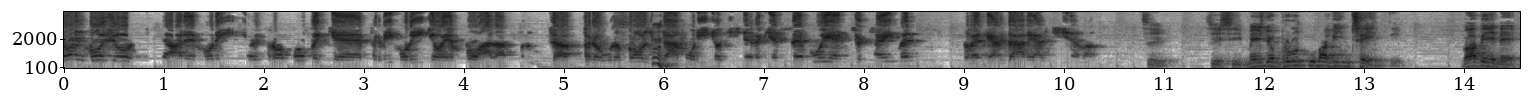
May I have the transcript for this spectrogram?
non voglio citare Mourinho troppo perché per me Mourinho è un po' alla frutta, però una volta Mourinho diceva che se vuoi entertainment dovete andare al cinema. Sì, sì, sì, meglio brutti ma vincenti. Va bene.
